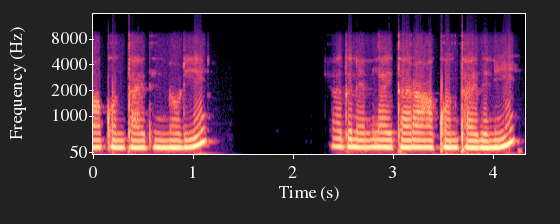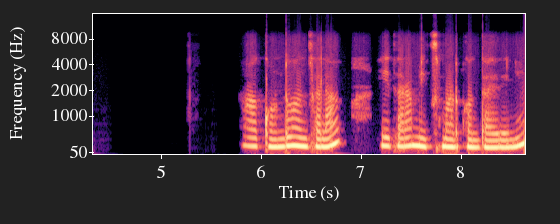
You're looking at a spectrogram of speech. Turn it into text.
ಹಾಕೊತಾ ಇದ್ದೀನಿ ನೋಡಿ. ಅದನ್ನೆಲ್ಲ ಈ ತರ ಹಾಕೊತಾ ಇದ್ದೀನಿ. ಹಾಕೊಂಡು ಒಂದ್ಸಲ ಈ ತರ ಮಿಕ್ಸ್ ಮಾಡ್ಕೊತಾ ಇದ್ದೀನಿ.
